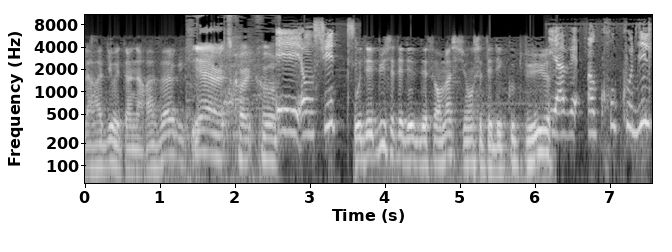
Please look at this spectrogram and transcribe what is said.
La radio est un art aveugle. Yeah, it's quite cool. Et ensuite, Au début, c'était des déformations, c'était des coupures. il y avait un crocodile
